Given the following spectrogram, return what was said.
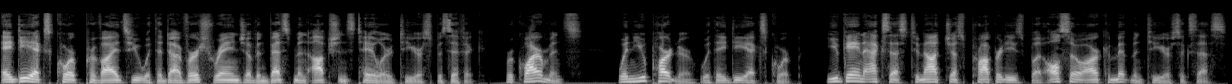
ADX Corp provides you with a diverse range of investment options tailored to your specific requirements. When you partner with ADX Corp, you gain access to not just properties but also our commitment to your success.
